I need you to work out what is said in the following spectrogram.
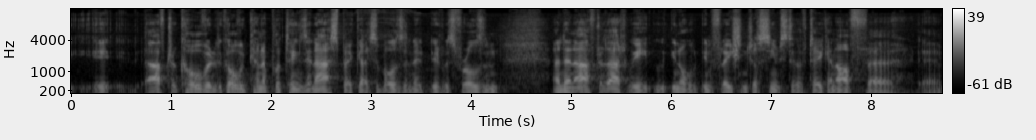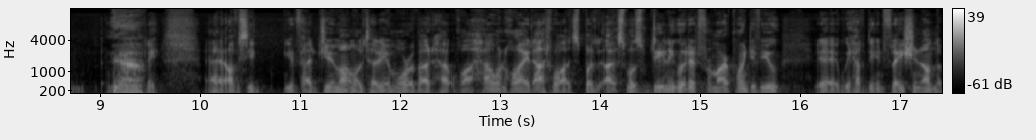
it, after COVID, the COVID kind of put things in aspect, I suppose, and it, it was frozen. And then after that, we, we- you know, inflation just seems to have taken off uh, um, Yeah. Uh, obviously, you've had Jim on, We'll tell you more about how, how and why that was. But I suppose dealing with it from our point of view, uh, we have the inflation on the,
